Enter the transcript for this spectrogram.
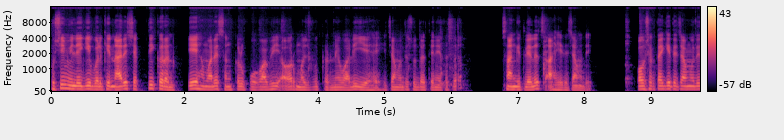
खुशी मिलेगी, बल्कि नारी शक्तीकरण के हमारे संकल्पों का भी और मज़बूत करने वाली ये है। ह्याच्यामध्ये सुद्धा त्याने आहे त्याच्यामध्ये. पाहू शकता की त्याच्यामध्ये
